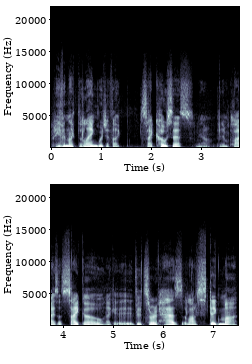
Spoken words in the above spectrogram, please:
But even like the language of like psychosis, you know, it implies a psycho, like it, it sort of has a lot of stigma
